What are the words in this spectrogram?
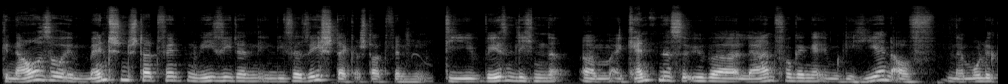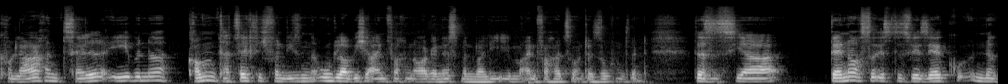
genauso im Menschen stattfinden, wie sie denn in dieser Seestecke stattfinden. Die wesentlichen ähm, Erkenntnisse über Lernvorgänge im Gehirn auf einer molekularen Zellebene kommen tatsächlich von diesen unglaublich einfachen Organismen, weil die eben einfacher zu untersuchen sind. Dass es ja dennoch so ist, dass wir sehr eine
